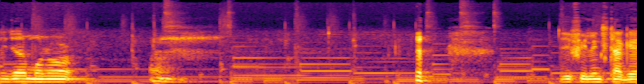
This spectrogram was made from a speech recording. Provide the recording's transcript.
নিজৰ মনৰ যি ফিলিংছ থাকে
